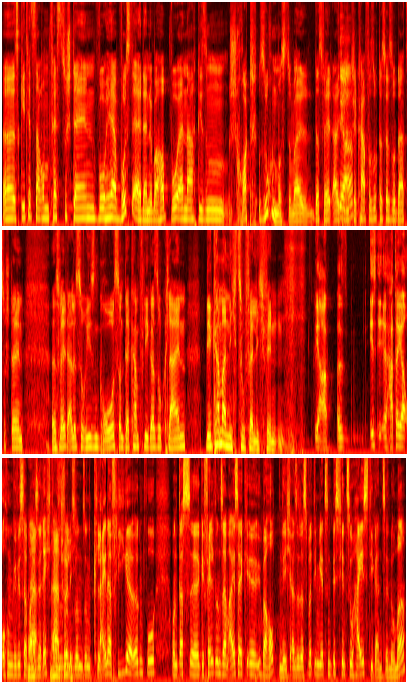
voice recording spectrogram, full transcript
Äh, es geht jetzt darum festzustellen, woher wusste er denn überhaupt, wo er nach diesem Schrott suchen musste, weil das Weltall, ich ja. JK versucht das ja so darzustellen, das Weltall ist so riesengroß und der Kampfflieger so klein, den kann man nicht zufällig finden. Ja, also ist, äh, hat er ja auch in gewisser Weise ja, recht. Ja, also so, so, so, ein kleiner Flieger irgendwo und das äh, gefällt unserem Isaac äh, überhaupt nicht. Also das wird ihm jetzt ein bisschen zu heiß, die ganze Nummer.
